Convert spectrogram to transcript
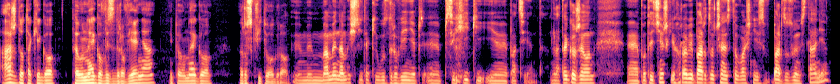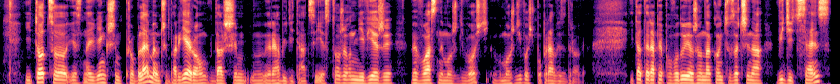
aż do takiego pełnego wyzdrowienia i pełnego rozkwitu ogrodu. My mamy na myśli takie uzdrowienie e, psychiki e, pacjenta. Dlatego, że on e, po tej ciężkiej chorobie bardzo często właśnie jest w bardzo złym stanie i to, co jest największym problemem czy barierą w dalszym mm, rehabilitacji jest to, że on nie wierzy we własne możliwości, w możliwość poprawy zdrowia. I ta terapia powoduje, że on na końcu zaczyna widzieć sens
